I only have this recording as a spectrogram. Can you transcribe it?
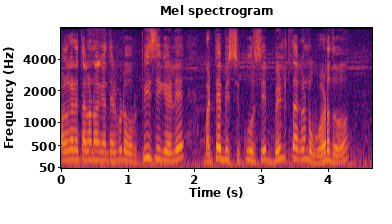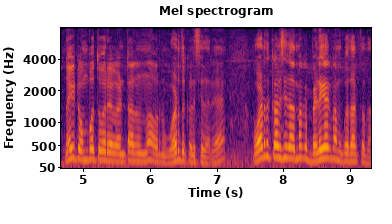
ಒಳಗಡೆ ತಗೊಂಡೋಗಿ ಅಂತ ಹೇಳ್ಬಿಟ್ಟು ಅವ್ರು ಪಿ ಸಿಗೆ ಹೇಳಿ ಬಟ್ಟೆ ಬಿಸಿ ಕೂರಿಸಿ, ಬೆಲ್ಟ್ ತಗೊಂಡು ಹೊಡೆದು ನೈಟ್ ಒಂಬತ್ತುವರೆ ಗಂಟನೂ ಅವ್ರನ್ನ ಹೊಡೆದು ಕಳಿಸಿದ್ದಾರೆ. ಹೊಡೆದು ಕಳಿಸಿದಾದ್ಮೇಲೆ ಬೆಳಗ್ಗೆ ನಮ್ಗೆ ಗೊತ್ತಾಗ್ತದೆ.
